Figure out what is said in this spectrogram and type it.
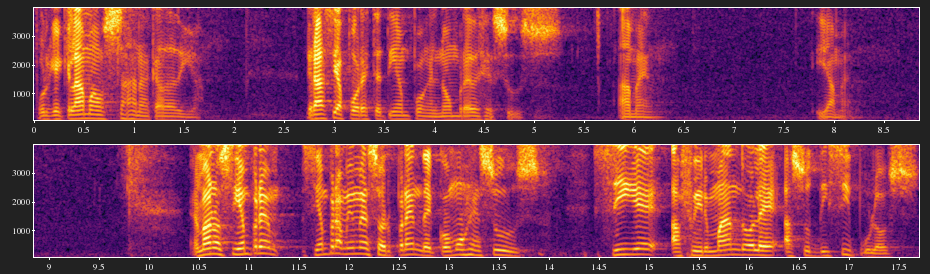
porque clama Osana cada día. Gracias por este tiempo en el nombre de Jesús. Amén. Y amén. Hermanos, siempre, siempre a mí me sorprende cómo Jesús sigue afirmándole a sus discípulos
